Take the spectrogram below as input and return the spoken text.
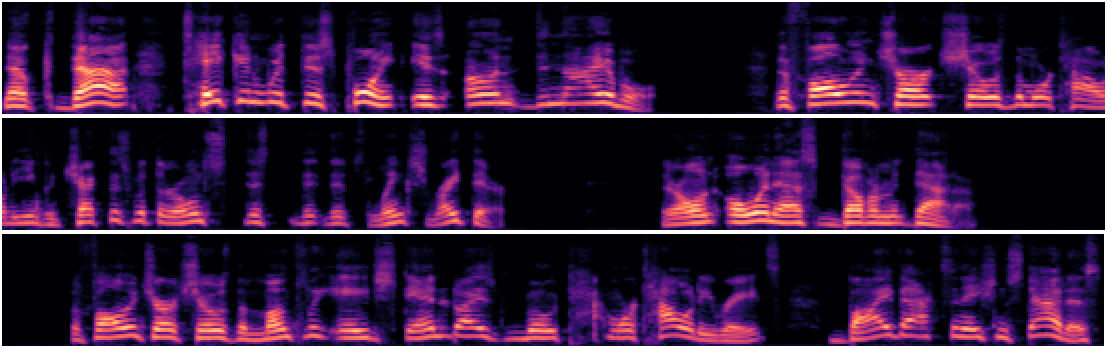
Now, that taken with this point is undeniable. The following chart shows the mortality. You can check this with their own, this, this links right there, their own ONS government data. The following chart shows the monthly age standardized mortality rates by vaccination status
